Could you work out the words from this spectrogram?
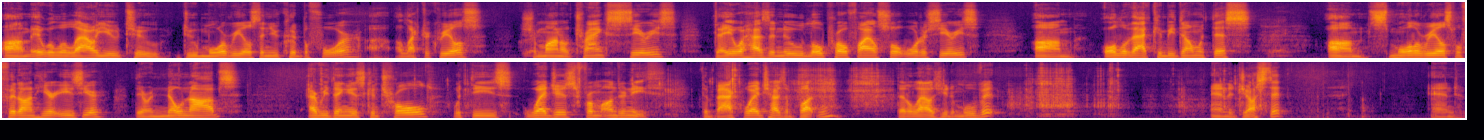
Um, it will allow you to do more reels than you could before. Uh, electric reels, Great. Shimano Tranx series. Daiwa has a new low profile saltwater series. Um, all of that can be done with this. Um, smaller reels will fit on here easier. There are no knobs. Everything is controlled with these wedges from underneath. The back wedge has a button that allows you to move it and adjust it, and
